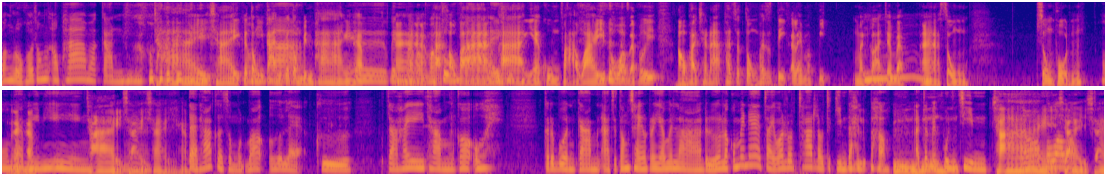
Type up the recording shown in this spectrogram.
บางโหลเขาต้องเอาผ้ามากัน ใช่ใช่ก็ต้องกั้นเอามีผ้าก็ต้องเป็นผ้าไงครับเออเป็นอ่าแบบมาผ้าคลุมขาวบางฝาผ้าอย่างเงี้ยคลุมฝาไว้ เพราะว่าแบบเอ้ยเอาภาชนะพลาสตงพลาสติกอะไรมาปิด มันก็อาจจะแบบอ่าส่งส่งผลโอ้นะแบบครับนี้นี่เอง ใช่ใช่ใช่ครับ แต่ถ้าเกิดสมมติว่าเออแหละคือจะให้ทำก็โอ้ย กระบวนการมันอาจจะต้องใช้ระยะเวลา หรือเราก็ไม่แน่ใจว่ารสชาติเราจะกินได้หรือเปล่ามอาจจะไม่คุ้นชินใช่เนอะเพราะว่าใช่ใช่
